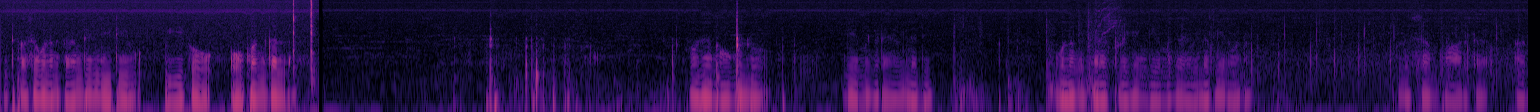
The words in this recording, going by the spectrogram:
ඊට පස්සේ ඔයගොල්ලන් කරන්න තියෙන GTV එක ඕපන් කරලා දැන් ඔයගොල්ලෝ ගේම් එකට ඇවිල්ලාද ඔයගොල්ලන්ගේ කැරක්ටර් එකෙන් ගේම් එකට ඇවිල්ලා තියෙනවනම් ලස්සම් පාරට අර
